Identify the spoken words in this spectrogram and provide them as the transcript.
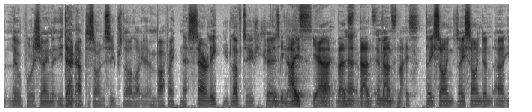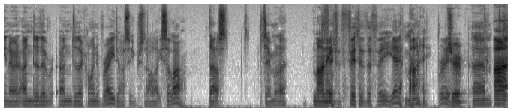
Liverpool are showing that you don't have to sign a superstar like Mbappe necessarily. You'd love to if you could. It'd be nice. Yeah, that's yeah, that's I mean, that's nice. They signed they signed an uh, you know under the under the kind of radar superstar like Salah. That's similar. Mane. Fifth, fifth, of the fee, yeah, money. brilliant. Sure. Um, uh,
